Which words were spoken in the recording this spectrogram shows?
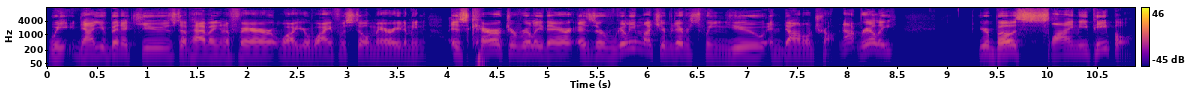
We now you've been accused of having an affair while your wife was still married. I mean, is character really there? Is there really much of a difference between you and Donald Trump? Not really. You're both slimy people.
